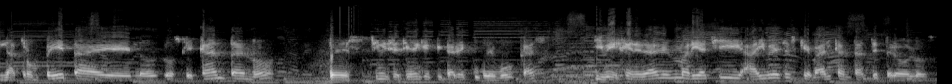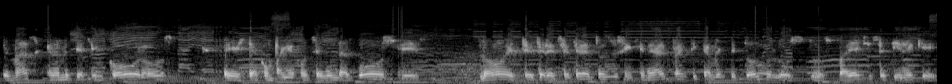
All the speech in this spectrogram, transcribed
la trompeta, eh, los, que cantan, ¿no? Pues sí, se tienen que quitar el cubrebocas. Y en general en mariachi hay veces que va el cantante, pero los demás generalmente hacen coros, se este, acompañan con segundas voces, ¿no? Etcétera, etcétera. Entonces, en general, prácticamente todos los, los mariachis se tienen que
